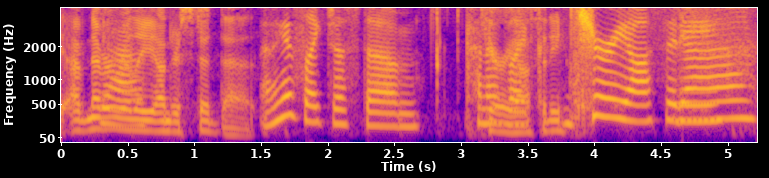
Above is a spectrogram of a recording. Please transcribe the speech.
terrible. I've never Yeah. really understood that. I think it's like just um, kind Curiosity? of like curiosity. Yeah.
